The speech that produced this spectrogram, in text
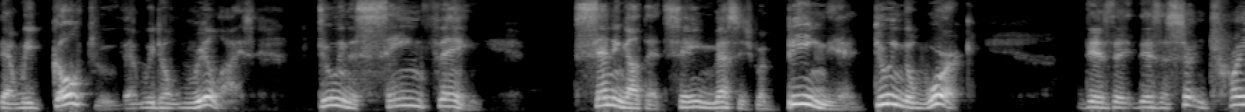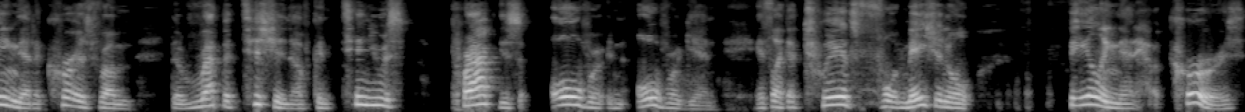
that we go through that we don't realize, doing the same thing, sending out that same message, but being there, doing the work. There's a there's a certain training that occurs from the repetition of continuous practice over and over again. It's like a transformational feeling that occurs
